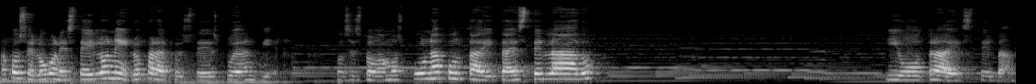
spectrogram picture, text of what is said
A coserlo con este hilo negro para que ustedes puedan ver. Entonces tomamos una puntadita a este lado y otra a este lado.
